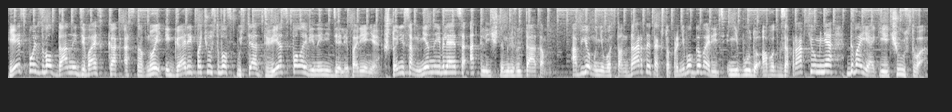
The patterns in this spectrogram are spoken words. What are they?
Я использовал данный девайс как основной и Гарик почувствовал спустя две с половиной недели парения, что несомненно является отличным результатом. Объем у него стандартный, так что про него говорить не буду, а вот к заправке у меня двоякие чувства.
